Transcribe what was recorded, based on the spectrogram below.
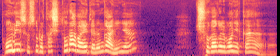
본인 스스로 다시 돌아봐야 되는 거 아니냐? 추각을 보니까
